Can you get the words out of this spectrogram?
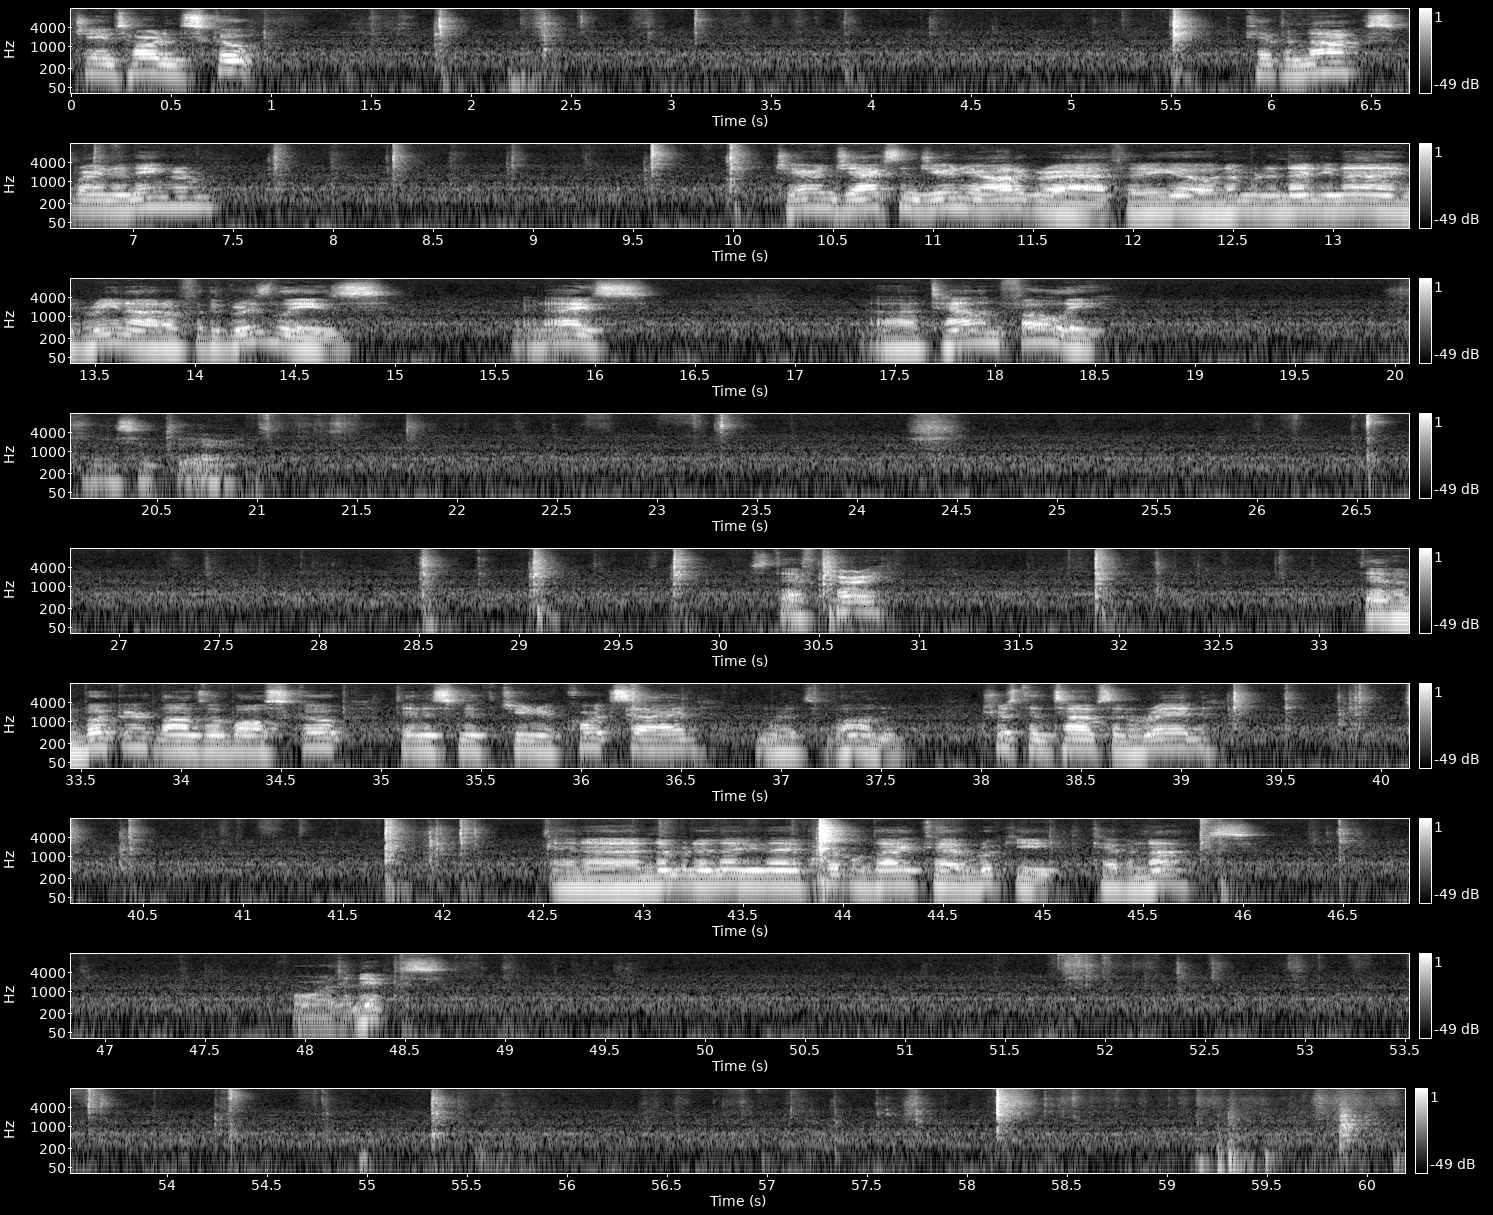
James Harden Scope. Kevin Knox, Brandon Ingram. Jaren Jackson Jr. autograph. There you go. Number to 99. Green auto for the Grizzlies. Very nice. Uh, Talon Foley. Nice hit there. Steph Curry. Devin Booker, Lonzo Ball Scope, Dennis Smith Jr. Courtside, Moritz Vaughn, Tristan Thompson Red, and uh, number to 99 purple die cut rookie Kevin Knox for the Knicks.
